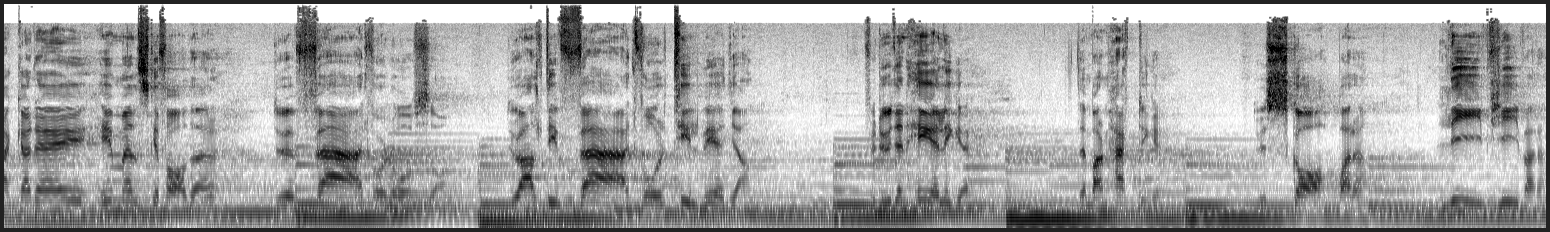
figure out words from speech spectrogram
tackar dig himmelske Fader. Du är värd vår lovsång. Du är alltid värd vår tillbedjan. För du är den helige, den barmhärtige. Du är skaparen, livgivaren.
